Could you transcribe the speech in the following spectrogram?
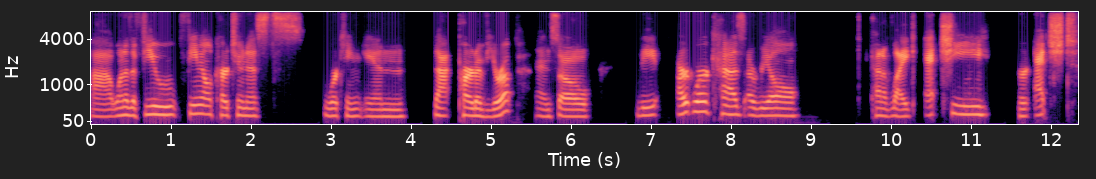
uh, one of the few female cartoonists working in that part of Europe. And so the artwork has a real kind of like etchy or etched,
